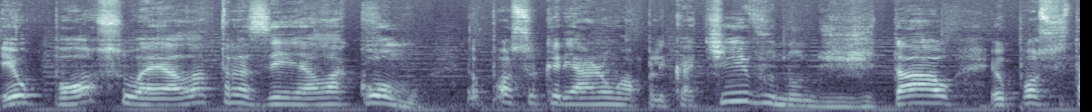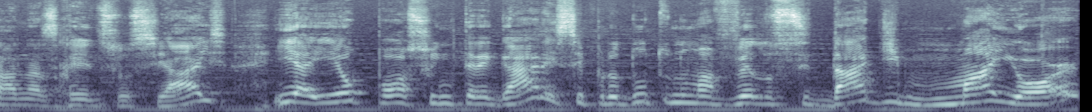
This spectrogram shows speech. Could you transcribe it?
Eu posso ela trazer ela como? Eu posso criar um aplicativo no digital, eu posso estar nas redes sociais e aí eu posso entregar esse produto numa velocidade maior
